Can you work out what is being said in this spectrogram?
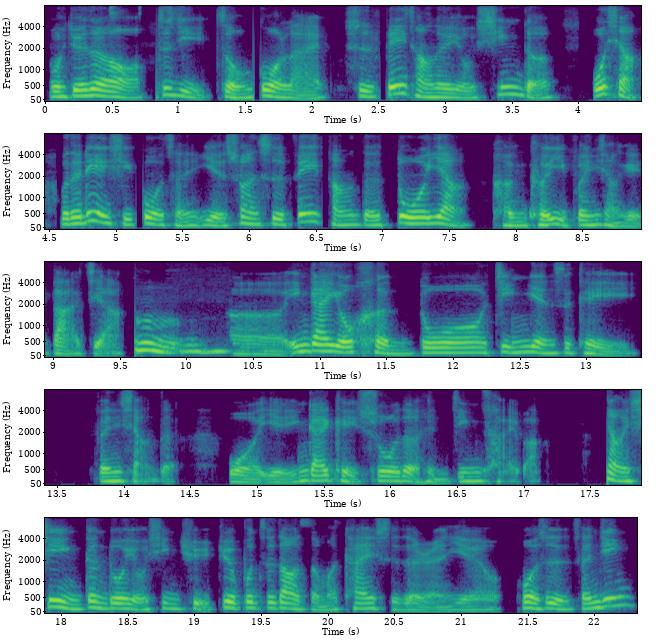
我觉得哦，自己走过来是非常的有心得。我想我的练习过程也算是非常的多样，很可以分享给大家。嗯，呃，应该有很多经验是可以分享的，我也应该可以说的很精彩吧。想吸引更多有兴趣却不知道怎么开始的人，也或是曾经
